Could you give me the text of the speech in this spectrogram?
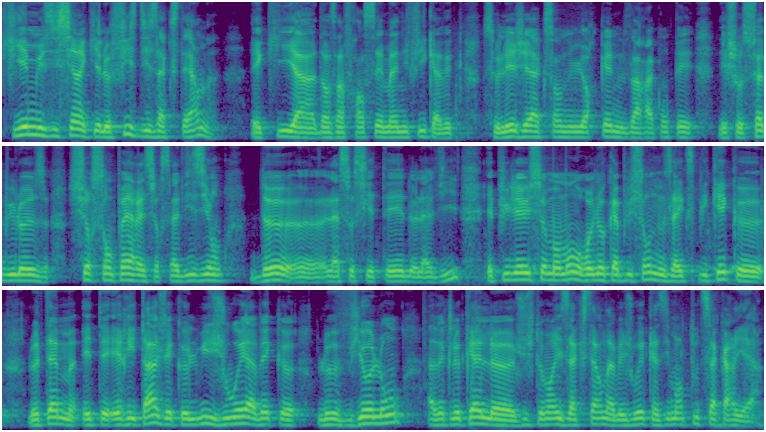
qui est musicien et qui est le fils d'Isaac Stern et qui, a, dans un français magnifique, avec ce léger accent new-yorkais, nous a raconté des choses fabuleuses sur son père et sur sa vision de euh, la société, de la vie. Et puis il y a eu ce moment où Renaud Capuçon nous a expliqué que le thème était héritage et que lui jouait avec euh, le violon avec lequel euh, justement Isaac Stern avait joué quasiment toute sa carrière.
